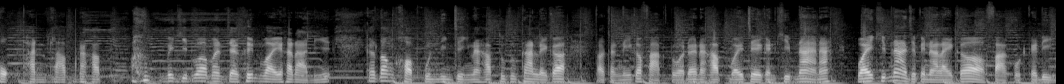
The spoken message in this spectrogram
6,000ซับนะครับ ไม่คิดว่ามันจะขึ้นไวขนาดนี้ ก็ต้องขอบคุณจริงๆนะครับ ทุกๆท่านเลยก็ต่อจากนี้ก็ฝากตัวด้วยนะครับ ไว้เจอกันคลิปหน้านะ ไว้คลิปหน้าจะเป็นอะไรก็ฝากกดกระดิ่ง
